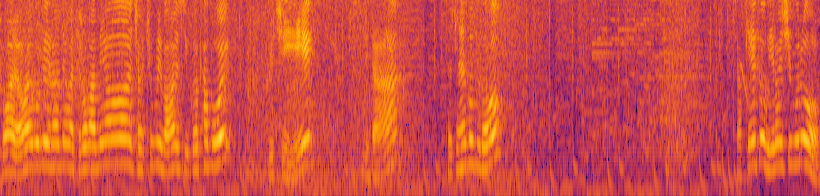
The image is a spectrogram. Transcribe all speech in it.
좋아요. 해골비에서 한 대만 들어가면 저 충분히 막을 수 있고요. 파볼. 그렇지. 좋습니다. 자, 좀 해볼부터. 자, 계속 이런 식으로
